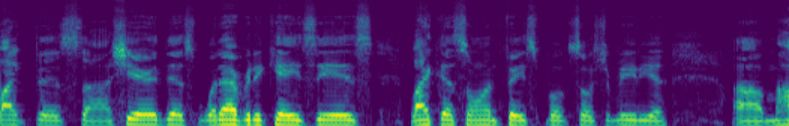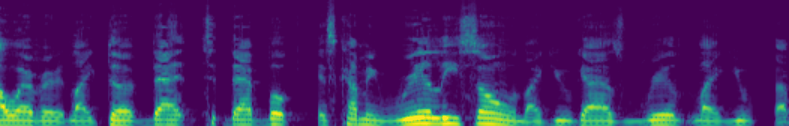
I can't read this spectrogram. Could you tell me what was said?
Like this, uh, share this, whatever the case is. Like us on Facebook, social media. Um, however, like the that that book is coming really soon. Like you guys, real like you, I,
